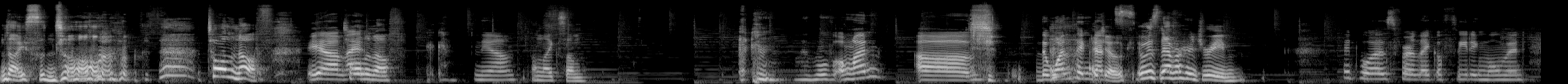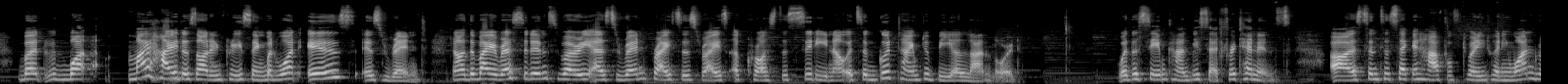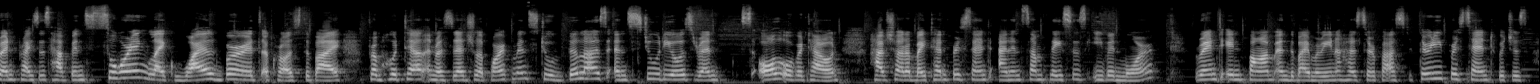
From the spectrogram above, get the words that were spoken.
nice and tall. tall enough. Yeah. Tall I, enough. Yeah. Unlike some. we move on. Uh, the one thing that joke. It was never her dream. it was for like a fleeting moment, but what my height is not increasing, but what is is rent. Now, Dubai residents worry as rent prices rise across the city. Now, it's a good time to be a landlord. But the same can't be said for tenants. Uh, since the second half of 2021, rent prices have been soaring like wild birds across Dubai, from hotel and residential apartments to villas and studios. Rents all over town have shot up by 10%, and in some places, even more. Rent in Palm and Dubai Marina has surpassed 30%, which is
